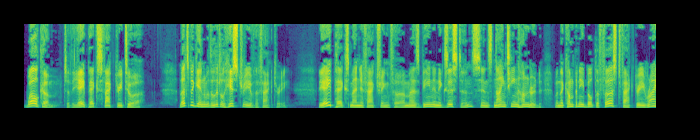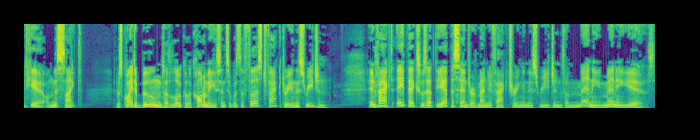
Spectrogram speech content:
Welcome to the Apex Factory Tour. Let's begin with a little history of the factory. The Apex manufacturing firm has been in existence since 1900 when the company built the first factory right here on this site. It was quite a boon to the local economy since it was the first factory in this region. In fact, Apex was at the epicenter of manufacturing in this region for many, many years.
